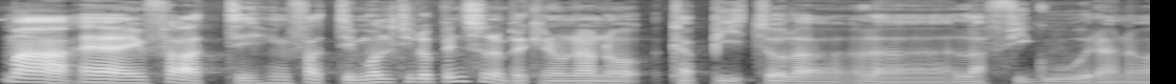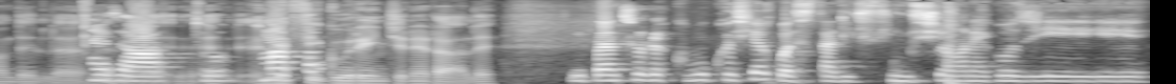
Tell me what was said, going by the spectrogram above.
Ma eh, infatti, infatti, molti lo pensano perché non hanno capito la, la, la figura no, del, esatto. delle, delle figure in generale. Io penso che comunque sia questa distinzione così,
